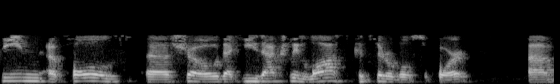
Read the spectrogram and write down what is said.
seen uh, polls uh, show that he's actually lost considerable support um,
